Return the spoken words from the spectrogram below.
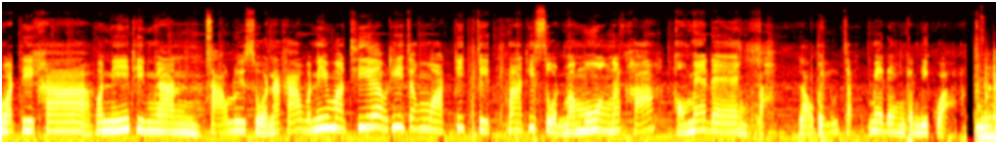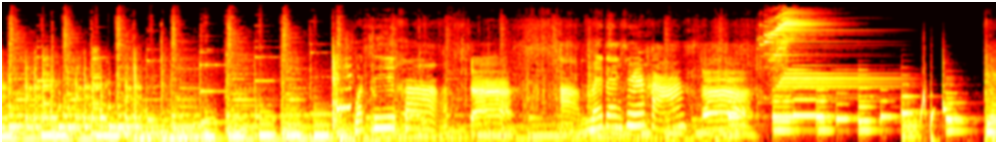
สวัสดีค่ะ วันนี้ทีมงานสาวลุยสวนนะคะ วันนี้มาเที่ยวที่จังหวัดพิจิตรมาที่สวนมะม่วงนะคะ ของแม่แดงปะเราไปรู้จักแม่แดงกันดีกว่าสวัสดีค่ะจ้าอ่าแม่แดงใช่ไหมคะจ้าหนู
